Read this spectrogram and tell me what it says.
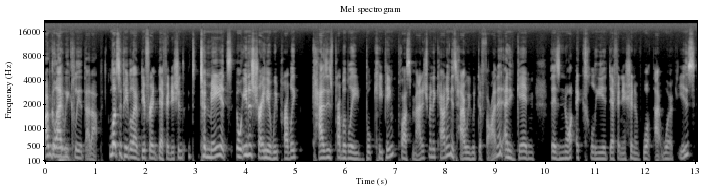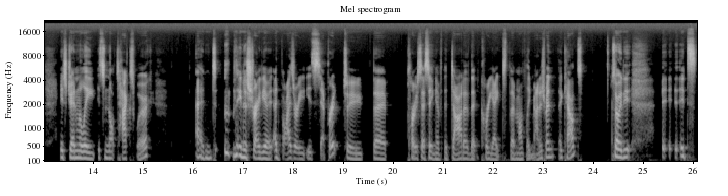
I'm glad we cleared that up. Lots of people have different definitions. To me, it's or in Australia, we probably CAS is probably bookkeeping plus management accounting is how we would define it. And again, there's not a clear definition of what that work is. It's generally it's not tax work. And in Australia, advisory is separate to the processing of the data that creates the monthly management accounts. So it, it's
